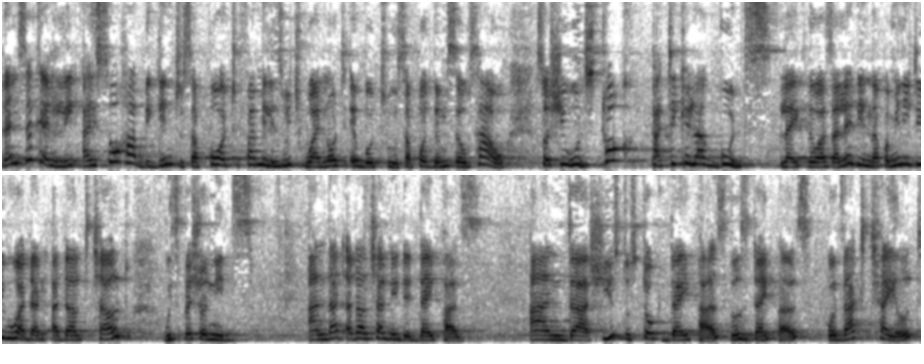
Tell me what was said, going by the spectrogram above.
Then secondly, I saw her begin to support families which were not able to support themselves. How? So she would stock particular goods. Like there was a lady in the community who had an adult child with special needs. And that adult child needed diapers. And uh, she used to stock diapers, those diapers, for that child.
